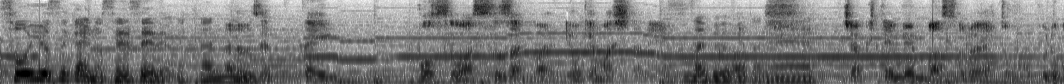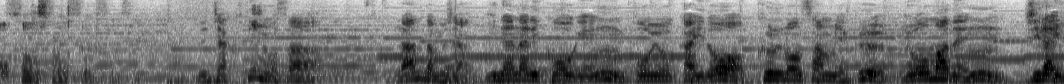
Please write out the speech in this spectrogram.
そういう世界の先生だよね。あ犯人でも絶対ボスはスザクは避けましたね。スザクよけたね。弱点メンバー揃えないともうフルボッコそうそうそうそうそう。で弱点もさランダムじゃん。稲成高原紅葉街道訓論山脈妖魔殿ジライア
